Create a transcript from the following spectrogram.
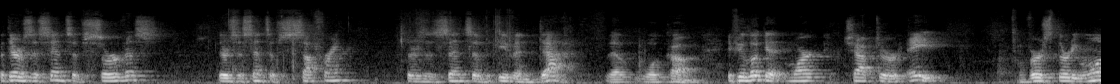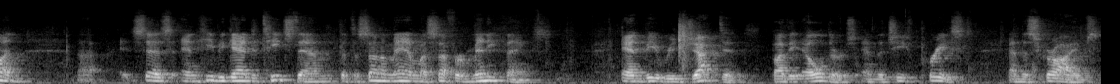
but there's a sense of service, there's a sense of suffering, there's a sense of even death that will come. If you look at Mark chapter 8, verse 31, uh, it says, And he began to teach them that the Son of Man must suffer many things and be rejected by the elders and the chief priests and the scribes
